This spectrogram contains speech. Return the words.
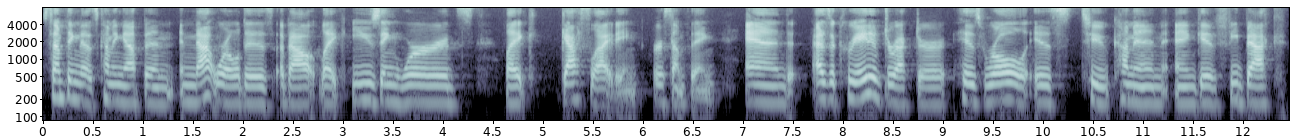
something that's coming up in, in that world is about like using words like gaslighting or something. And as a creative director, his role is to come in and give feedback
